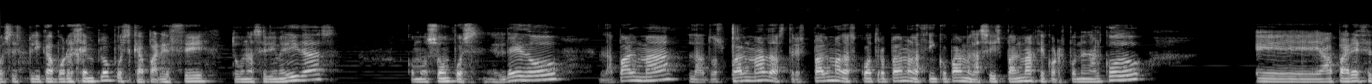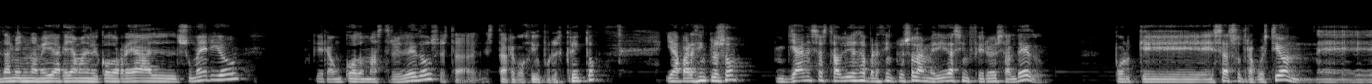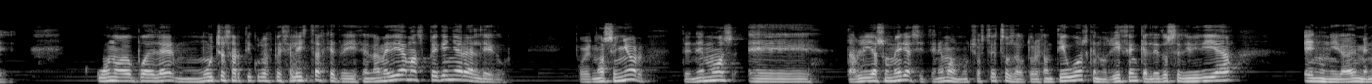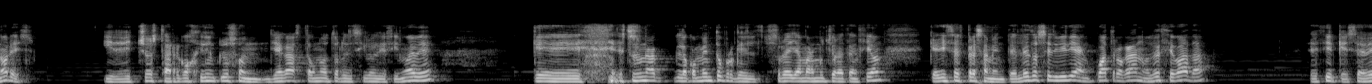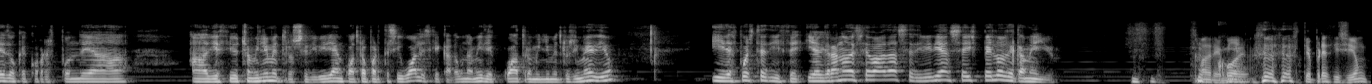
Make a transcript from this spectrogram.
pues explica, por ejemplo, pues que aparece toda una serie de medidas, como son pues el dedo, la palma, las dos palmas, las tres palmas, las cuatro palmas, las cinco palmas, las seis palmas que corresponden al codo. Eh, aparece también una medida que llaman el codo real sumerio, que era un codo más tres dedos, está, está recogido por escrito. Y aparece incluso, ya en esas tablillas aparecen incluso las medidas inferiores al dedo, porque esa es otra cuestión. Eh, uno puede leer muchos artículos especialistas que te dicen la medida más pequeña era el dedo. Pues no, señor. Tenemos eh, tablillas sumerias y tenemos muchos textos de autores antiguos que nos dicen que el dedo se dividía en unidades menores. Y de hecho está recogido incluso, en, llega hasta un autor del siglo XIX, que esto es una, lo comento porque suele llamar mucho la atención, que dice expresamente, el dedo se dividía en cuatro granos de cebada, es decir, que ese dedo que corresponde a, a 18 milímetros se dividía en cuatro partes iguales, que cada una mide 4 milímetros y medio, y después te dice, y el grano de cebada se dividía en seis pelos de camello. Madre mía, qué precisión.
